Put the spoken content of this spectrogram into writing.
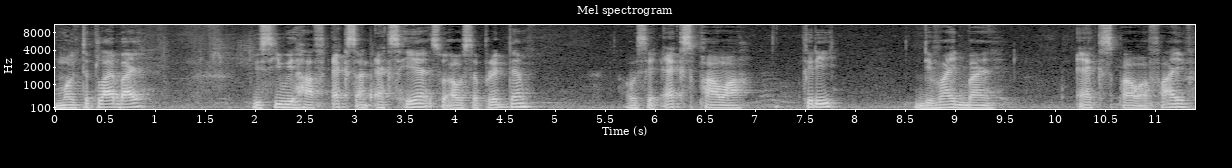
multiply by you see we have x and x here so I will separate them. I will say x power 3 divide by x power 5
